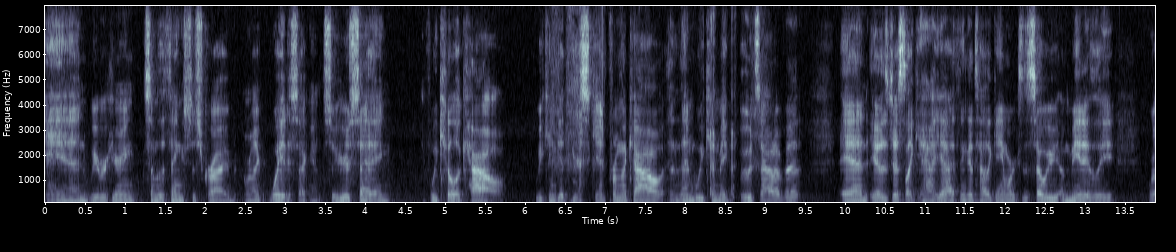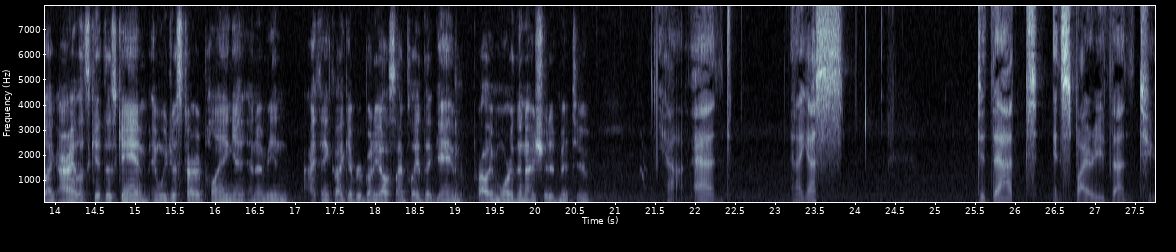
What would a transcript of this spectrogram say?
and we were hearing some of the things described. And we're like, wait a second. So you're saying if we kill a cow, we can get the skin from the cow, and then we can make boots out of it? And it was just like, yeah, yeah, I think that's how the game works. And so we immediately were like, all right, let's get this game, and we just started playing it. And I mean, I think like everybody else, I played that game probably more than I should admit to. Yeah, and and I guess did that inspire you then to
